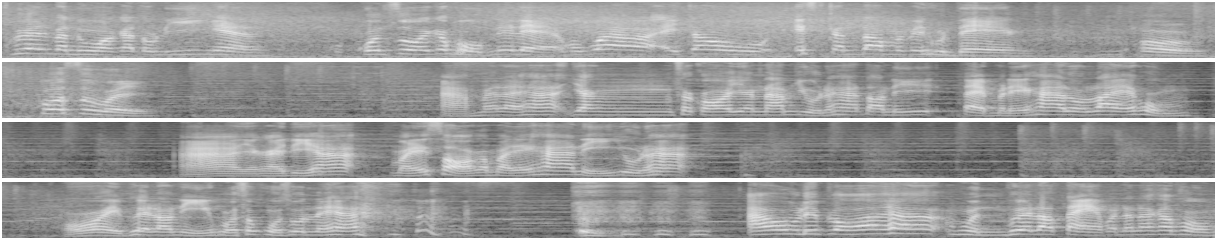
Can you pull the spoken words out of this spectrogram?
เพื่อนมานัวกันตรงนี้ไง คนสวยกับผมนี่แหละผมว่าไอ้เจ้าเอสกันดัมมันเป็นหุ่นแดง โอ้โคตรสวย อะไม่เป็นไรฮะ ยังสกอร์ยังนำอยู่นะฮะตอนนี้แต่หมายเลขห้าโดนไล่ให้ผม อ่ายังไงดีฮะหมายเลขสองกับหมายเลขห้าหนีอยู่นะฮะโอ้ยเพื่อนเราหนีหัวซุกหัวซุนเลยฮะ เอาเรียบร้อยฮะหุ่นเพื่อนเราแตกไปแล้วนะครับผม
